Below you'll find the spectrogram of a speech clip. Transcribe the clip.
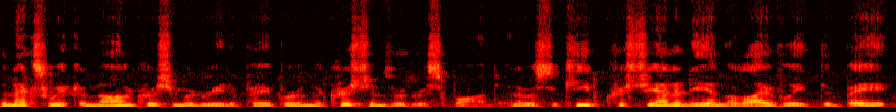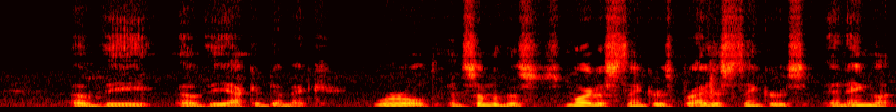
The next week, a non Christian would read a paper and the Christians would respond. And it was to keep Christianity in the lively debate of the, of the academic world. And some of the smartest thinkers, brightest thinkers in England,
